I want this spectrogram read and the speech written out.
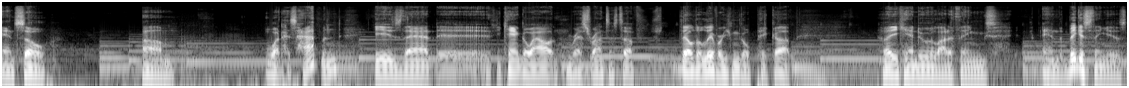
And so, um, what has happened is that uh, you can't go out, restaurants and stuff, they'll deliver, you can go pick up. Well, you can't do a lot of things. And the biggest thing is,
